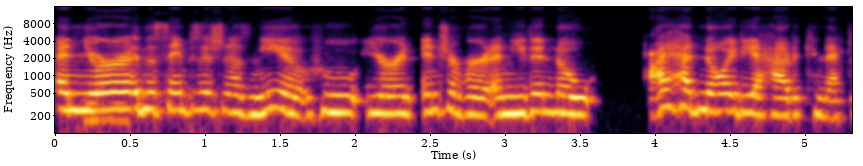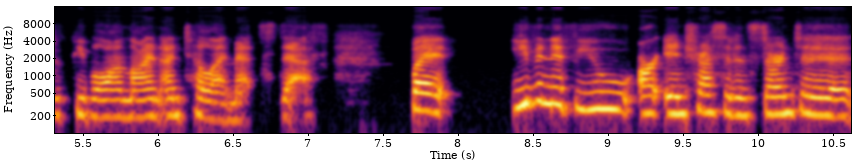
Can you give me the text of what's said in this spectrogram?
and you're mm-hmm. in the same position as me who you're an introvert and you didn't know I had no idea how to connect with people online until I met Steph. But even if you are interested in starting to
